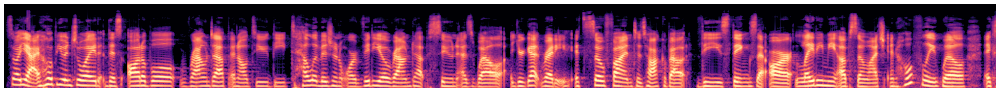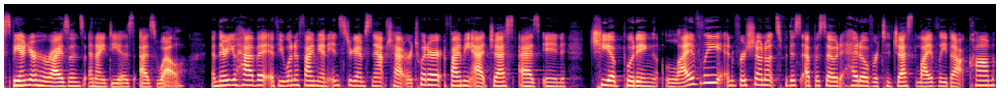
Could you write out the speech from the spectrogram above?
So, yeah, I hope you enjoyed this Audible roundup, and I'll do the television or video roundup soon as well. You're get ready. It's so fun to talk about these things that are lighting me up so much and hopefully will expand your horizons and ideas as well. And there you have it. If you want to find me on Instagram, Snapchat, or Twitter, find me at Jess as in Chia Pudding Lively. And for show notes for this episode, head over to jesslively.com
